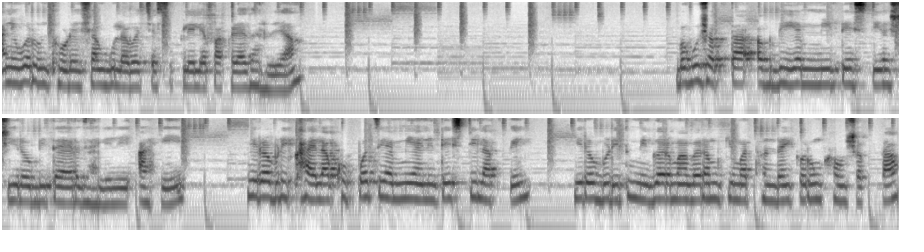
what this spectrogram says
आणि वरून थोड्याशा गुलाबाच्या सुकलेल्या पाकळ्या घालूया. बघू शकता अगदी यम्मी टेस्टी अशी रबडी तयार झालेली आहे. ही रबडी खायला खूपच यम्मी आणि टेस्टी लागते. ही रबडी तुम्ही गरमागरम किंवा थंडही करून खाऊ शकता.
